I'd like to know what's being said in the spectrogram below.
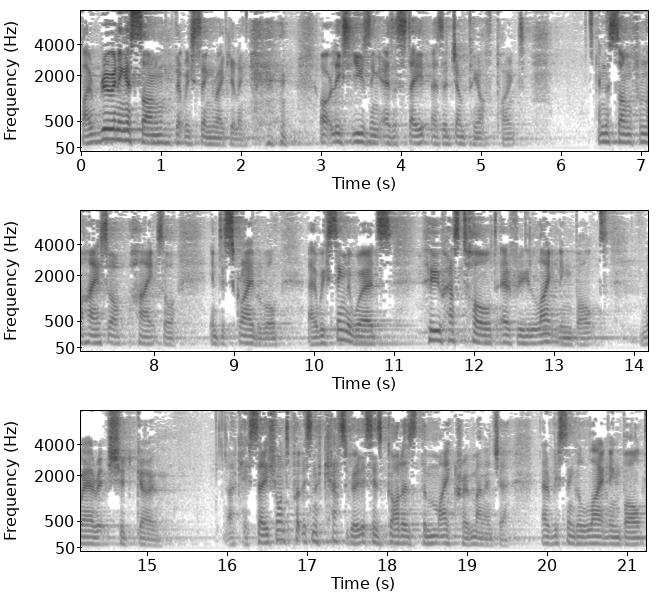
by ruining a song that we sing regularly, or at least using it as a state as a jumping off point. In the song From the Highest of Heights or Indescribable, uh, we sing the words, Who has told every lightning bolt where it should go? Okay, so if you want to put this in a category, this is God as the micromanager. Every single lightning bolt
